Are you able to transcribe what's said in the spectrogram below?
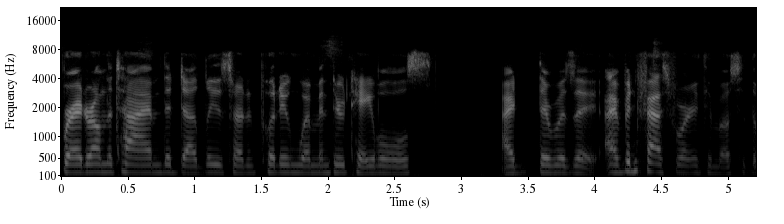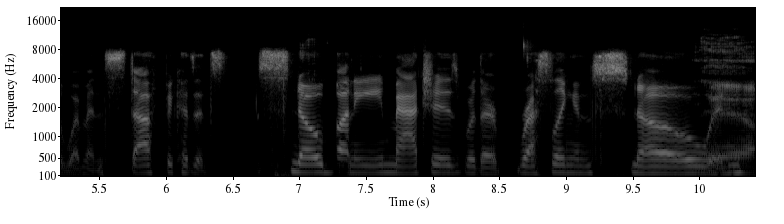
right around the time the Dudleys started putting women through tables. I there was a I've been fast forwarding through most of the women's stuff because it's snow bunny matches where they're wrestling in snow and yeah.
